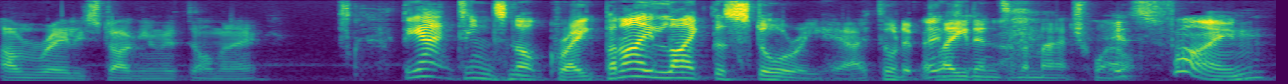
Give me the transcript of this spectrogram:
I'm really struggling with Dominic. The acting's not great, but I like the story here. I thought it played It's- into the match well. It's fine,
